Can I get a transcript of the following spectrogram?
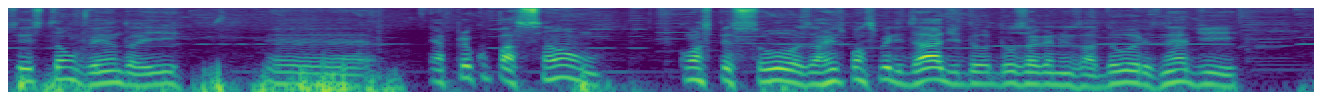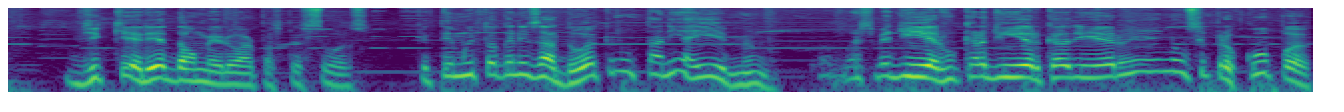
vocês estão vendo aí. É, é a preocupação com as pessoas, a responsabilidade do- dos organizadores, né? De, de querer dar o melhor para as pessoas. Porque tem muito organizador que não está nem aí mesmo. Vai receber dinheiro, quero dinheiro, quero dinheiro, e não se preocupa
